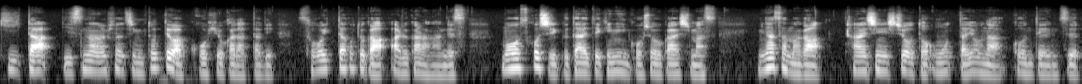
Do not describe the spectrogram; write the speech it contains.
聞いたリスナーの人たちにとっては高評価だったりそういったことがあるからなんです。もう少し具体的にご紹介します。皆様が配信しようと思ったようなコンテンツ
